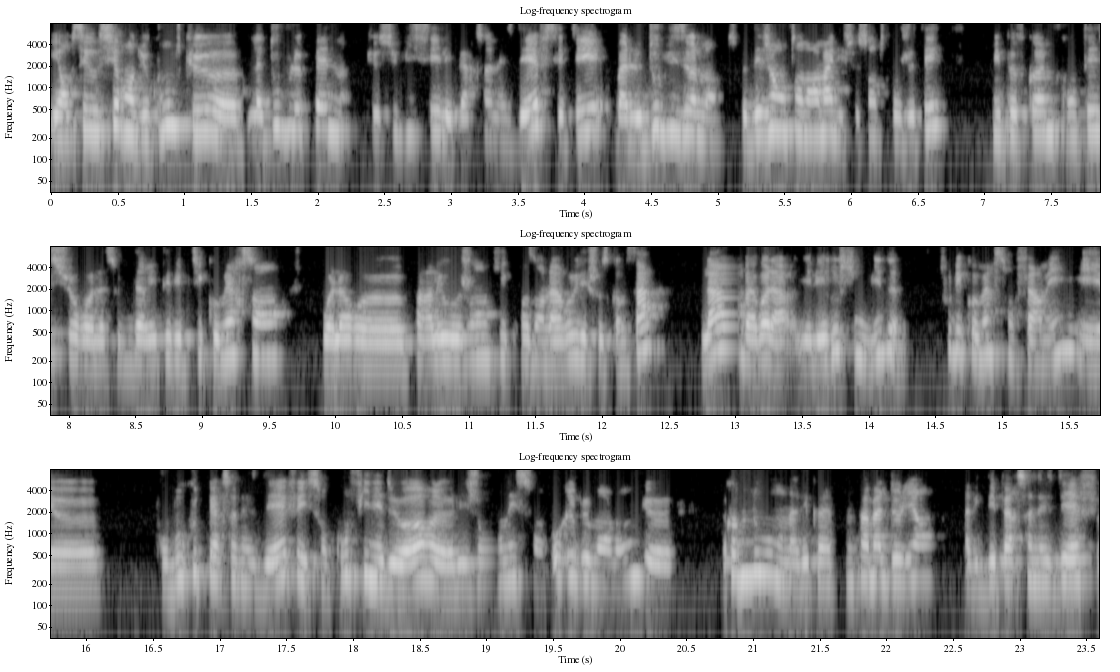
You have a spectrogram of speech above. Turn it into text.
Et on s'est aussi rendu compte que euh, la double peine que subissaient les personnes SDF, c'était bah, le double isolement. Parce que déjà, en temps normal, ils se sentent rejetés, mais ils peuvent quand même compter sur euh, la solidarité des petits commerçants ou alors euh, parler aux gens qui croisent dans la rue, des choses comme ça. Là, bah, voilà, il y a les rues sont vides, tous les commerces sont fermés et euh, pour beaucoup de personnes SDF, ils sont confinés dehors, les journées sont horriblement longues. Comme nous, on avait quand même pas mal de liens avec des personnes SDF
